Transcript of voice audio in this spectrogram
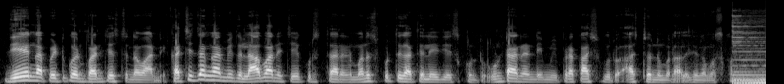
ధ్యేయంగా పెట్టుకొని పనిచేస్తున్న వారిని ఖచ్చితంగా మీకు లాభాన్ని చేకూరుస్తారని మనస్ఫూర్తిగా తెలియజేసుకుంటూ ఉంటానండి మీ ప్రకాష్ గురు ఆస్ట్రోనుమరాలజీ నమస్కారం.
